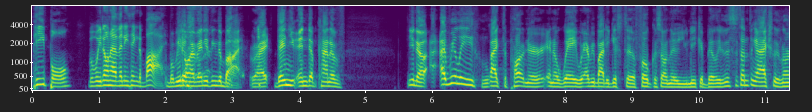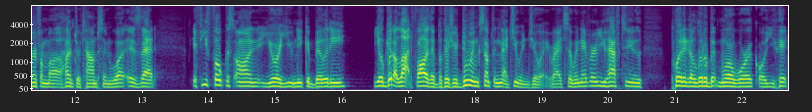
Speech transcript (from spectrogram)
people, but we don't have anything to buy. but we don't have anything to buy, right? Then you end up kind of, you know, I- really like to partner in a way where everybody gets to focus on their unique ability. This is something I actually learned from uh, Hunter Thompson. What is that? If you focus on your unique ability, you'll get a lot farther because you're doing something that you enjoy, right? So whenever you have to put in a little bit more work or you hit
